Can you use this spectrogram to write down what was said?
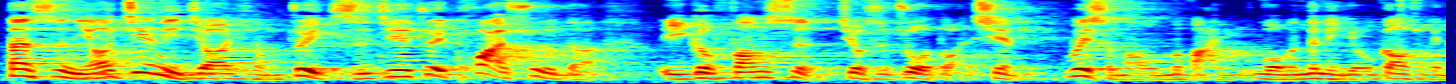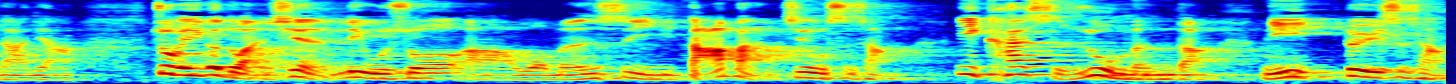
但是你要建立交易系统，最直接、最快速的一个方式就是做短线。为什么？我们把我们的理由告诉给大家。作为一个短线，例如说啊，我们是以打板进入市场，一开始入门的，你对于市场，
